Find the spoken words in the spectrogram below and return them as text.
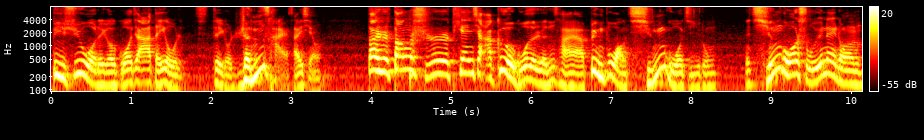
必须我这个国家得有这个人才才行。但是当时天下各国的人才啊，并不往秦国集中，秦国属于那种。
